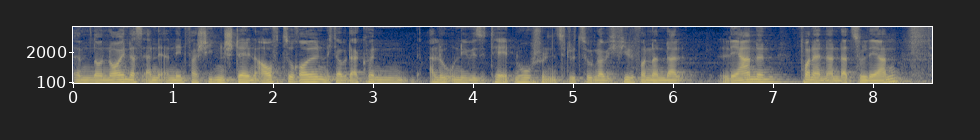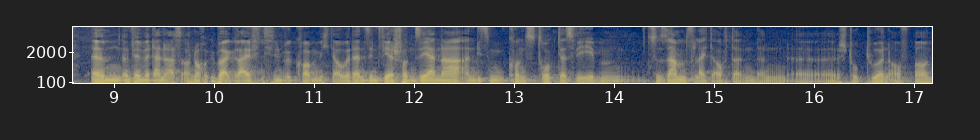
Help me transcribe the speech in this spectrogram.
ähm, neu das an, an, den verschiedenen Stellen aufzurollen. Ich glaube, da können alle Universitäten, Hochschulen, Institutionen, glaube ich, viel voneinander lernen, voneinander zu lernen. Ähm, und wenn wir dann das auch noch übergreifend hinbekommen, ich glaube, dann sind wir schon sehr nah an diesem Konstrukt, dass wir eben zusammen vielleicht auch dann, dann äh, Strukturen aufbauen.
